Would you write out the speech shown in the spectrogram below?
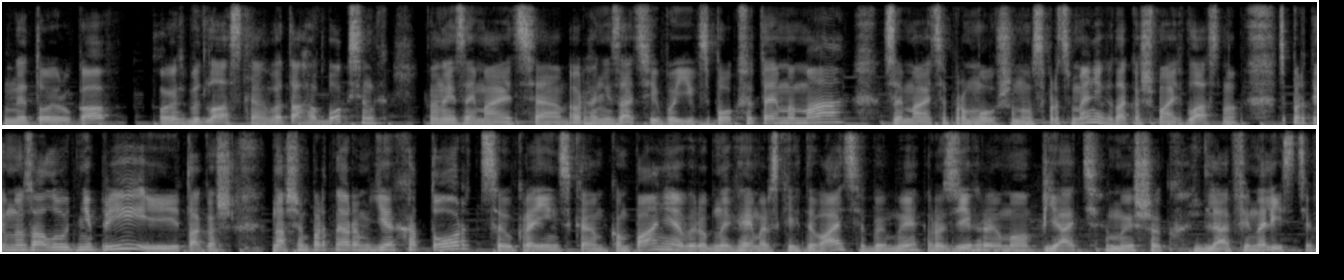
Не той рукав. Ось, будь ласка, Ватага Боксінг. Вони займаються організацією боїв з боксу та ММА, займаються промоушеном спортсменів. Також мають власну спортивну залу у Дніпрі. І також нашим партнером є Хатор, це українська компанія, виробник геймерських девайсів. І ми розіграємо 5 мишок для фіналістів.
